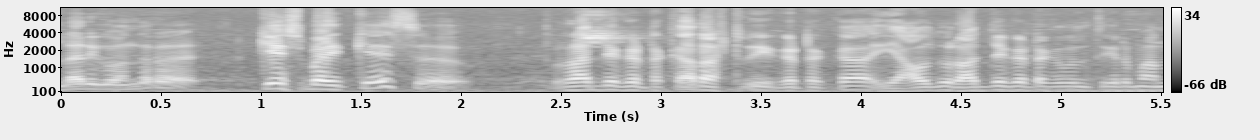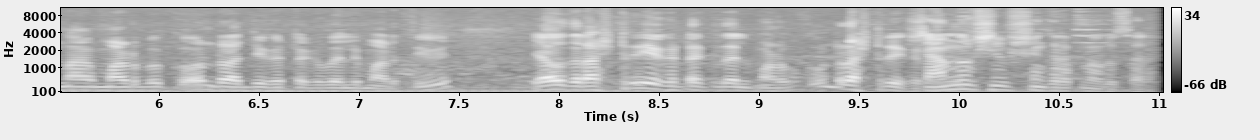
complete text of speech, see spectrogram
ಎಲ್ಲರಿಗೂ ಅಂದ್ರೆ ಕೇಸ್ ಬೈ ಕೇಸ್ ರಾಜ್ಯ ಘಟಕ ರಾಷ್ಟ್ರೀಯ ಘಟಕ ಯಾವುದು ರಾಜ್ಯ ಘಟಕದಲ್ಲಿ ತೀರ್ಮಾನ ಮಾಡಬೇಕು ಅವ್ನು ರಾಜ್ಯ ಘಟಕದಲ್ಲಿ ಮಾಡ್ತೀವಿ ಯಾವುದು ರಾಷ್ಟ್ರೀಯ ಘಟಕದಲ್ಲಿ ಮಾಡಬೇಕು ಅವ್ನು ರಾಷ್ಟ್ರೀಯ ಘಟಕ ಶಾಮನೂರು ಶಿವಶಂಕರಪ್ಪನವರು ಸರ್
